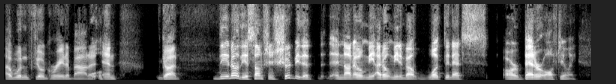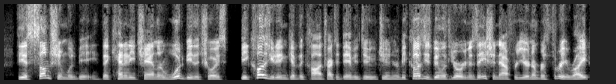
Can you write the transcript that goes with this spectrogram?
I wouldn't feel great about it. And God, you know, the assumption should be that, and not mean I don't mean about what the Nets are better off doing. The assumption would be that Kennedy Chandler would be the choice because you didn't give the contract to David Duke Jr. because yeah. he's been with your organization now for year number three, right?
